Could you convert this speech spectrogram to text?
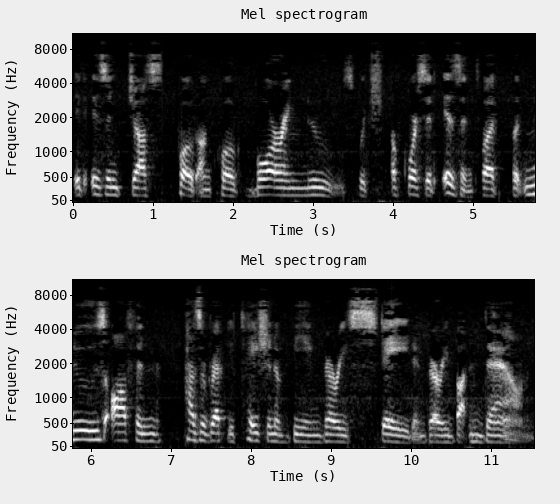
it isn't just quote unquote boring news, which of course it isn't, but, but news often has a reputation of being very staid and very buttoned down.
